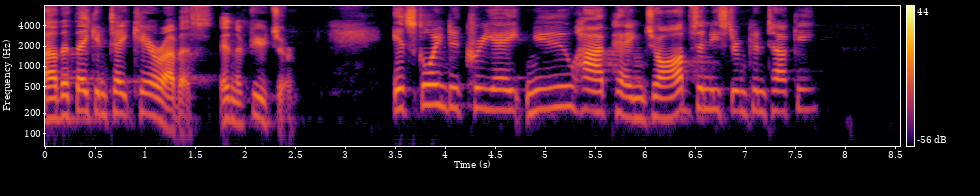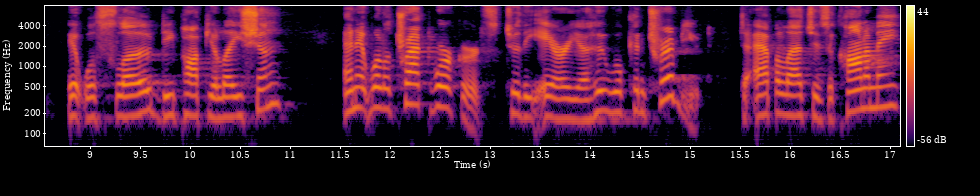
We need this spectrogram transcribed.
uh, that they can take care of us in the future. It's going to create new high paying jobs in Eastern Kentucky. It will slow depopulation and it will attract workers to the area who will contribute to Appalachia's economy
